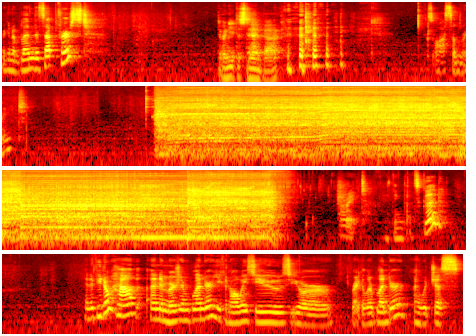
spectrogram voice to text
we're gonna blend this up first. Do I need to stand back? It's awesome, right? All right, I think that's good. And if you don't have an immersion blender, you can always use your regular blender. I would just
